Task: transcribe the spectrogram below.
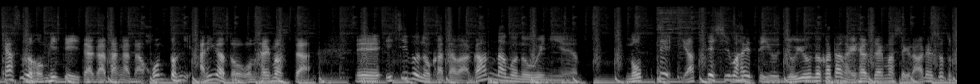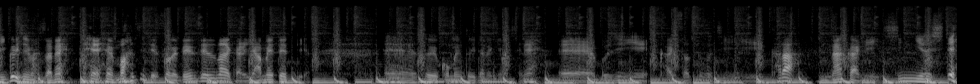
キャスを見ていた方々、本当にありがとうございました。えー一部の方はガンダムの上に乗ってやってしまえっていう女優の方がいらっしゃいましたけど、あれはちょっとびっくりしましたね。えーマジでそれ伝説になるからやめてっていう。えーそういうコメントいただきましてね、えー無事に改札口から中に侵入して、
